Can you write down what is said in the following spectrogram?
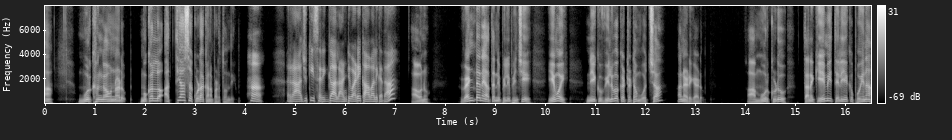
ఆ మూర్ఖంగా ఉన్నాడు. ముఖంలో అత్యాశ కూడా కనపడుతోంది. హా రాజుకి సరిగ్గా అలాంటివాడే కావాలి కదా? అవును. వెంటనే అతన్ని పిలిపించి ఏమోయ్ నీకు విలువ కట్టటం వచ్చా? అని అడిగాడు. ఆ మూర్ఖుడు తనకేమీ తెలియకపోయినా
